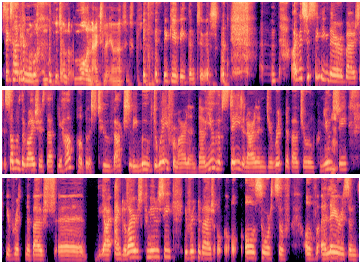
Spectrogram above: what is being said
601. 601, actually. I think you beat them to it. Um, I was just thinking there about some of the writers that you have published who've actually moved away from Ireland. Now, you have stayed in Ireland, you've written about your own community, mm. you've written about uh, the Anglo Irish community, you've written about all sorts of, of uh, layers and,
